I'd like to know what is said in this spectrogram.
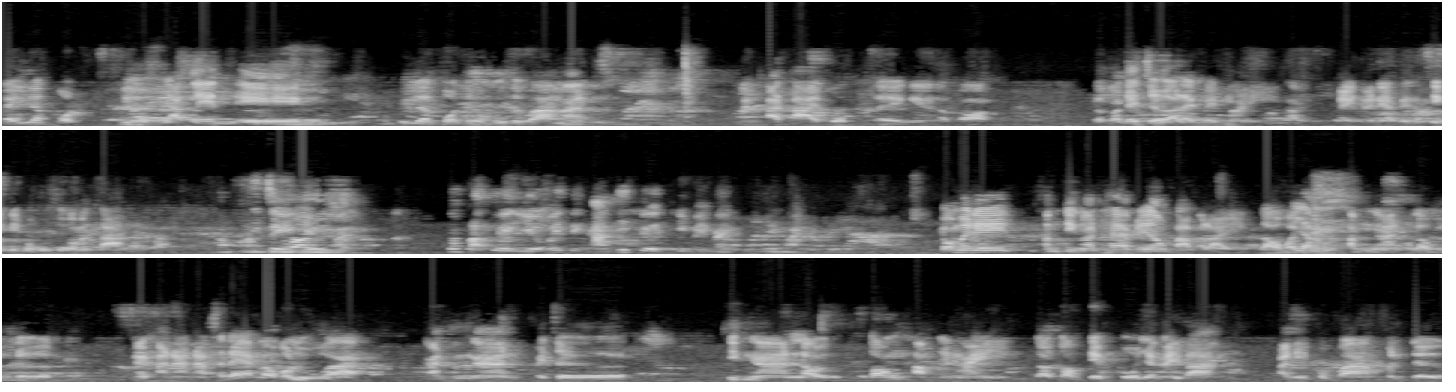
ได้เลือกบทที่ผมอยากเล่นเอง ผมได้เลือกบทที่ผมรู้สึกว่ามัน มันท้าทายผมอะไรอย่างเงี้ยแล้วก็ แล้วก็ได้เจออะไรใหม่ๆครับไอ้อันเนี้ยเป็นสิ่งที่ผมรู้สึกว่ามันต่างกันครับต้องปรับตัวเองเยอะไหมต้องปรับตัวเองเยอะไหมในการที่เจอทีมใหม่ๆกลุ่มใหม่ๆอะไรเงี้ยก็ไม่ได้ทำจริงแล้วแทบไม่ต้องปรับอะไร เราก็ยังทำงานของเราเหมือนเดิม ในฐานะนักแสดงเราก็รู้ว่าการทำงานไปเจอทีมงานเราต้องทำยังไง เราต้องเตรียมตัวยังไงบ้าง อันนี้ผมว่าเหมือนเดิม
